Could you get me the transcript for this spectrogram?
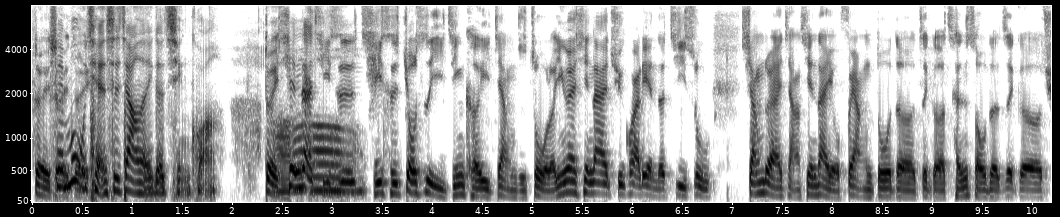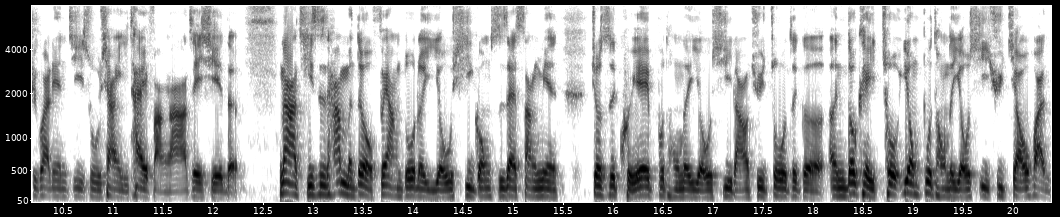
对，所以目前是这样的一个情况。对，现在其实其实就是已经可以这样子做了，因为现在区块链的技术相对来讲，现在有非常多的这个成熟的这个区块链技术，像以太坊啊这些的，那其实他们都有非常多的游戏公司在上面，就是 create 不同的游戏，然后去做这个，嗯，你都可以做用不同的游戏去交换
